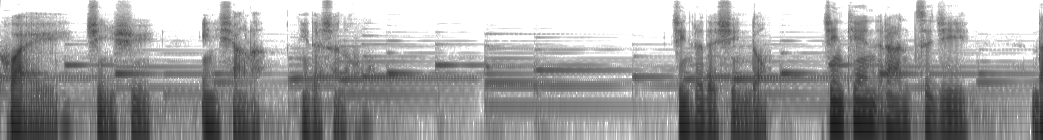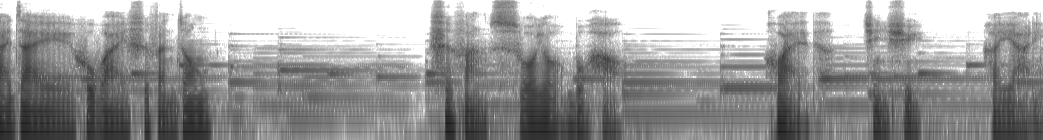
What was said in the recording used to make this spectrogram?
坏情绪影响了你的生活。今日的行动，今天让自己待在户外十分钟。释放所有不好、坏的情绪和压力。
